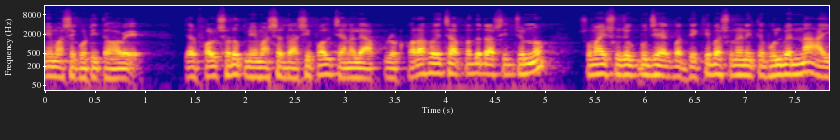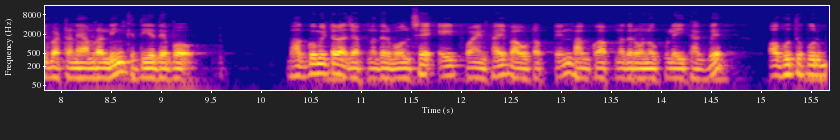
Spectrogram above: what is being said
মে মাসে গঠিত হবে। যার ফলস্বরূপ মে মাসের রাশিফল চ্যানেলে আপলোড করা হয়েছে আপনাদের রাশির জন্য। সময় সুযোগ বুঝে একবার দেখে বা শুনে নিতে ভুলবেন না। আই বাটনে আমরা লিঙ্ক দিয়ে দেব। ভাগ্যমিটার আজ আপনাদের বলছে eight point five out of ten ভাগ্য আপনাদের অনুকূলেই থাকবে। অভূতপূর্ব,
